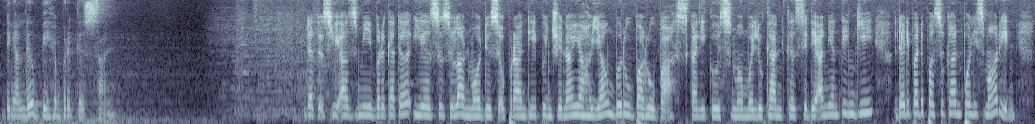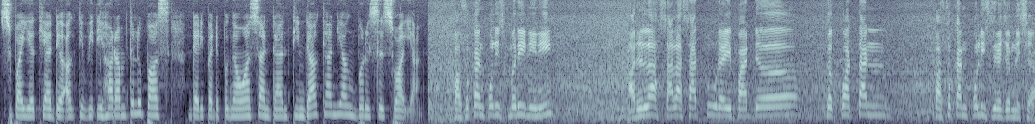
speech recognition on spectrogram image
dengan lebih berkesan. Datuk Seri Azmi berkata ia susulan modus operandi penjenayah yang berubah-ubah sekaligus memerlukan kesediaan yang tinggi daripada pasukan polis marin supaya tiada aktiviti haram terlepas daripada pengawasan dan tindakan yang bersesuaian. Pasukan polis marin ini adalah salah satu daripada kekuatan pasukan polis di Raja Malaysia.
